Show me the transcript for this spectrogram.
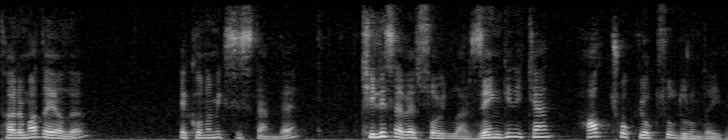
tarıma dayalı ekonomik sistemde kilise ve soylular zengin iken halk çok yoksul durumdaydı.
